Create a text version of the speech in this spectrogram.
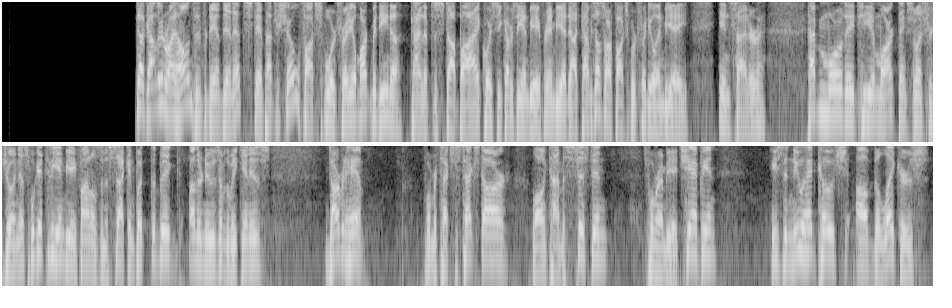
Doug Gottlieb and Ryan Hollins, and for Dan Danetz, Dan Patrick Show, Fox Sports Radio. Mark Medina, kind enough to stop by. Of course, he covers the NBA for NBA.com. He's also our Fox Sports Radio NBA insider. Happy Memorial Day to you, Mark. Thanks so much for joining us. We'll get to the NBA Finals in a second, but the big other news over the weekend is Darvin Ham, former Texas Tech star, longtime assistant, former NBA champion. He's the new head coach of the Lakers.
